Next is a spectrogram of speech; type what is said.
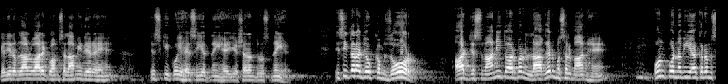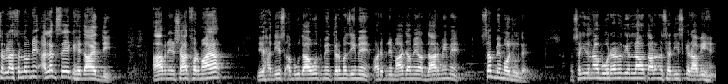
کہ جی رمضان المبارک کو ہم سلامی دے رہے ہیں، اس کی کوئی حیثیت نہیں ہے، یہ شرم درست نہیں ہے۔ اسی طرح جو کمزور اور جسمانی طور پر لاغر مسلمان ہیں، ان کو نبی اکرم صلی اللہ علیہ وسلم نے الگ سے ایک ہدایت دی۔ آپ نے ارشاد فرمایا یہ حدیث ابو داود میں ترمزی میں اور ابن ماجہ میں اور دارمی میں سب میں موجود ہے۔ سیدنا ابو رضی اللہ تعالیٰ سے حدیث کے راوی ہیں۔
